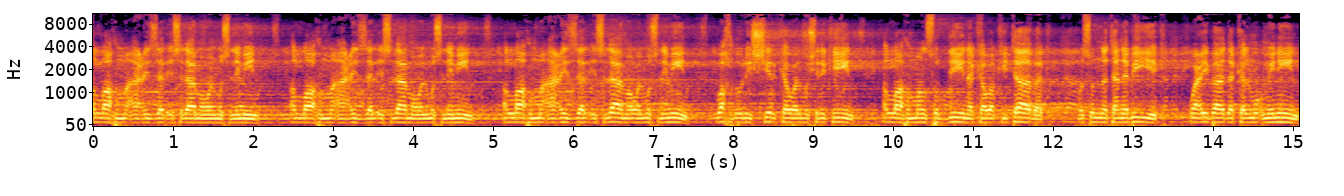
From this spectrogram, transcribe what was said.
اللهم أعز الإسلام والمسلمين. اللهم أعز الإسلام والمسلمين. اللهم أعز الإسلام والمسلمين. واخذل الشرك والمشركين. اللهم انصر دينك وكتابك وسنة نبيك وعبادك المؤمنين.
